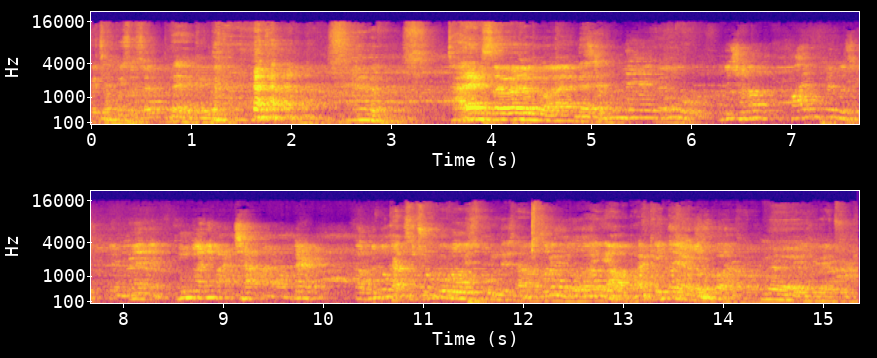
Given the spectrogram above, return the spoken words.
그 찾고 있었어요? 네, 그. 잘했어요 정말. 네. 상대도 우리 저랑 파이브백을 때문에 공간이 많지 않아요. 네. 그러니까 우리도 같이 축구 보고 싶은데 잘안 보이는 이게 아마 밝기 때문에 그런 것 같아요. 네. 이게 좀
